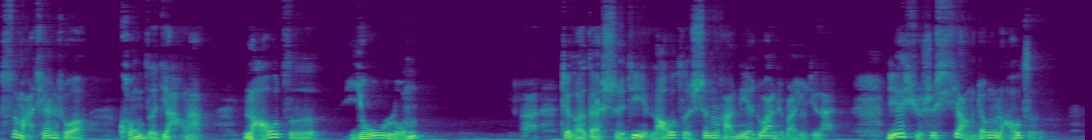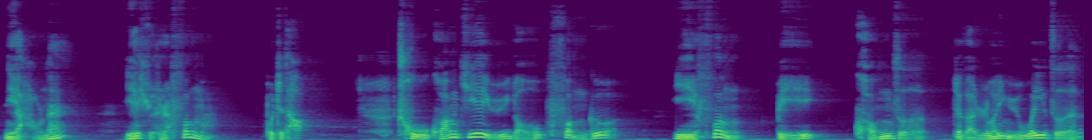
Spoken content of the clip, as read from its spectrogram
司马迁说，孔子讲了，老子游龙。啊，这个在《史记·老子申韩列传》里边有记载。也许是象征老子。鸟呢？也许是凤吗？不知道。楚狂皆语有凤歌。以凤比孔子，这个《论语·微子》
